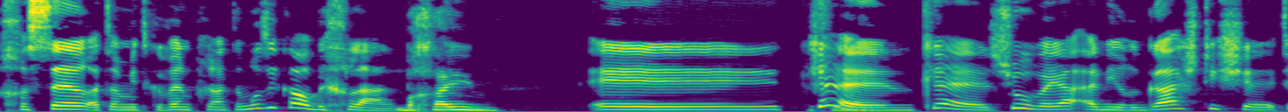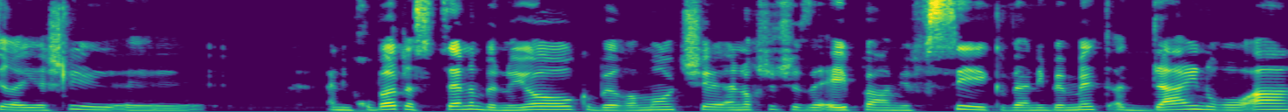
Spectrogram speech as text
חסר, אתה מתכוון מבחינת המוזיקה או בכלל? בחיים. אה. כן, כן, שוב, היה, אני הרגשתי ש... תראה, יש לי... אה, אני מחוברת לסצנה בניו יורק ברמות שאני לא חושבת שזה אי פעם יפסיק, ואני באמת עדיין רואה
